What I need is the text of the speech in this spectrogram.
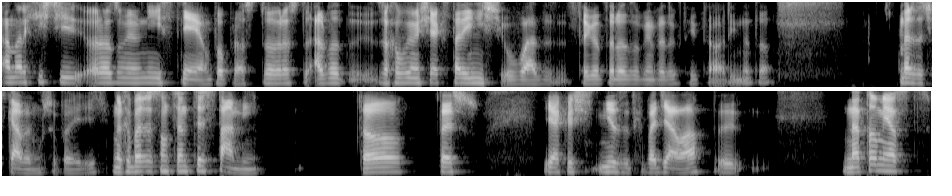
anarchiści, rozumiem, nie istnieją po prostu. Po prostu albo zachowują się jak staliniści u władzy, z tego co rozumiem według tej teorii. No to bardzo ciekawe, muszę powiedzieć. No chyba, że są centrystami. To też jakoś niezbyt chyba działa. Natomiast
